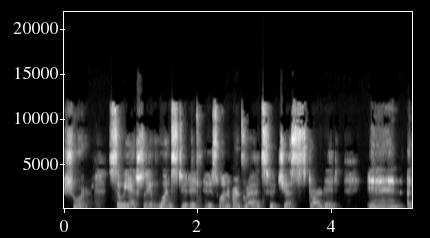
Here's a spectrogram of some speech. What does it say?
Sure. So we actually have one student who's one of our grads who just started in a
